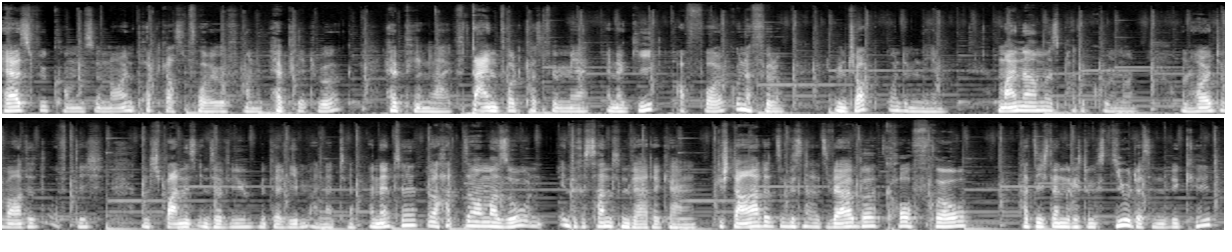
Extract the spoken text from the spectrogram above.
Herzlich willkommen zur neuen Podcast-Folge von Happy at Work, Happy in Life, dein Podcast für mehr Energie, Erfolg und Erfüllung im Job und im Leben. Mein Name ist Patrick Kuhlmann und heute wartet auf dich ein spannendes Interview mit der lieben Annette. Annette hat, sagen wir mal so, einen interessanten Werdegang. Gestartet so ein bisschen als Werbekauffrau, hat sich dann Richtung Stewardess entwickelt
